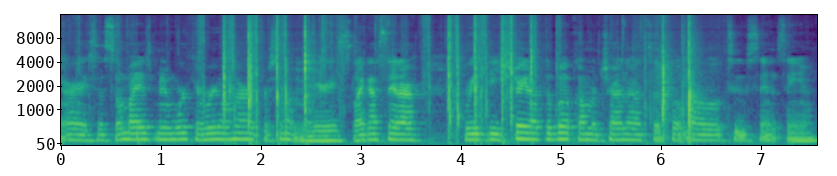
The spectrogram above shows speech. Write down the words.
Alright, so somebody's been working real hard for something, Aries. Like I said, I read these straight out the book. I'm going to try not to put my little two cents in.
